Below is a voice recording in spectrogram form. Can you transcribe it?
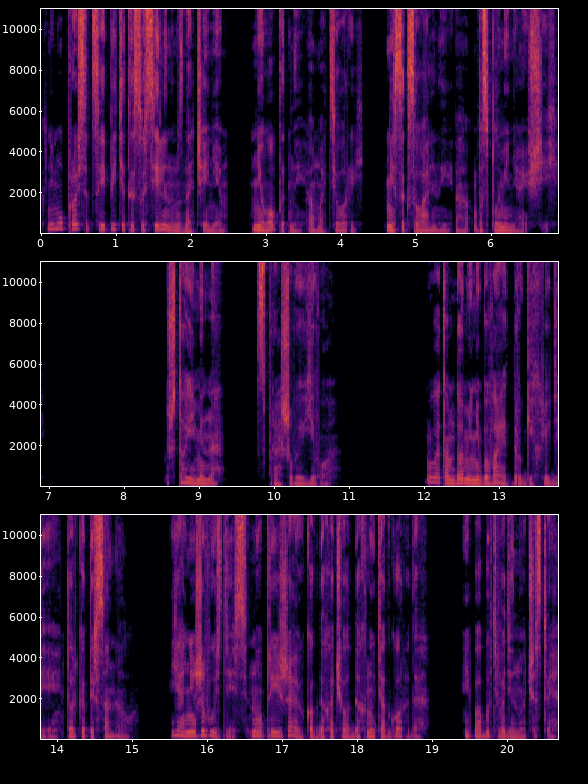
К нему просятся эпитеты с усиленным значением. Неопытный, а матерый, не сексуальный, а воспламеняющий. «Что именно?» — спрашиваю его. «В этом доме не бывает других людей, только персонал. Я не живу здесь, но приезжаю, когда хочу отдохнуть от города и побыть в одиночестве.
